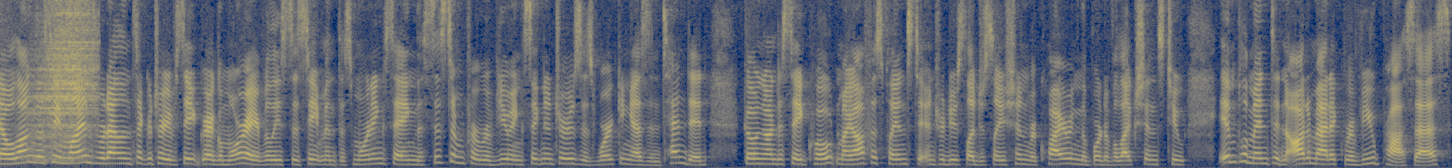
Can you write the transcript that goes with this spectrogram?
Now, along those same lines, Rhode Island Secretary of State Gregg Amore released a statement this morning saying the system for reviewing signatures is working as intended. Going on to say, quote, my office plans to introduce legislation requiring the Board of Elections to implement an automatic review process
